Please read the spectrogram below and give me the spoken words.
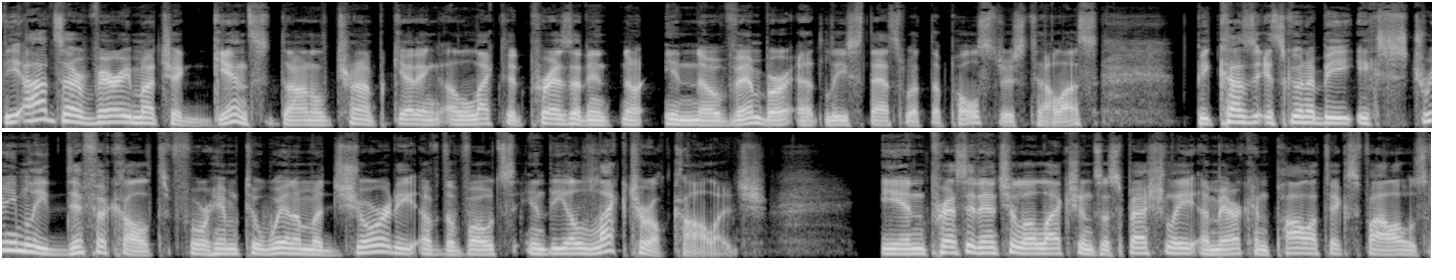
The odds are very much against Donald Trump getting elected president in November, at least that's what the pollsters tell us, because it's going to be extremely difficult for him to win a majority of the votes in the Electoral College. In presidential elections, especially, American politics follows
